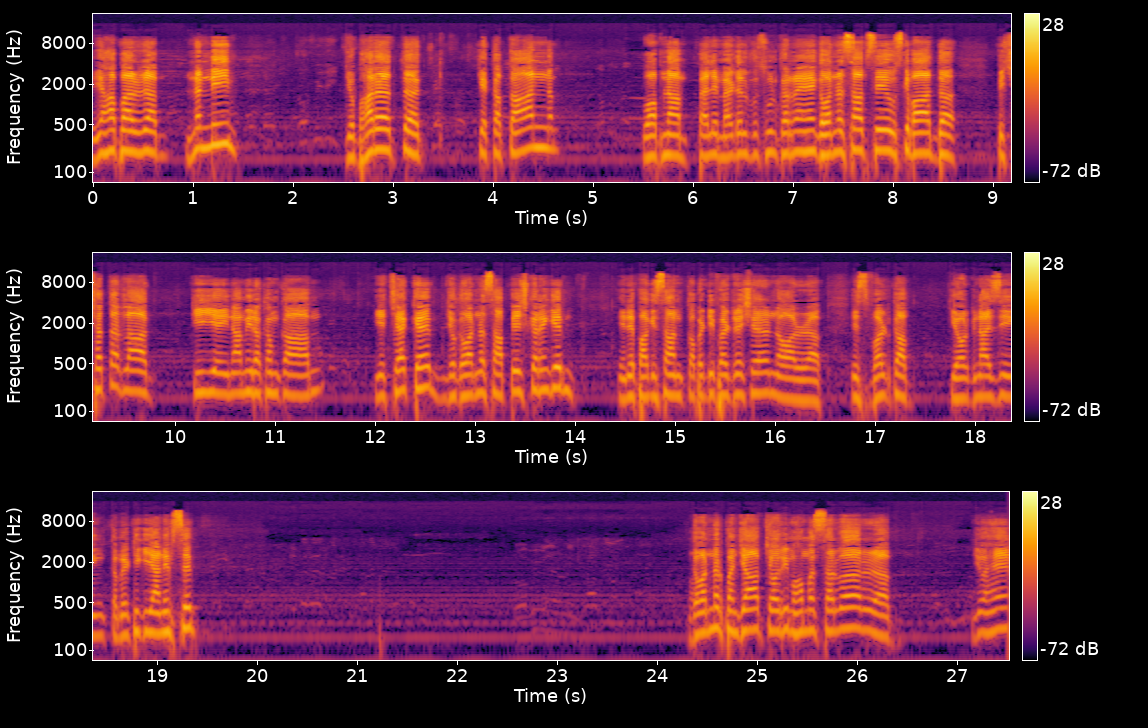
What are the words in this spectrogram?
यहाँ पर नन्नी, जो भारत के कप्तान, वो अपना पहले मेडल वसूल कर रहे हैं गवर्नर साहब से। उसके बाद पिछहत्तर लाख की ये इनामी रकम का ये चेक है, जो गवर्नर साहब पेश करेंगे। इन्हें पाकिस्तान कबड्डी फेडरेशन और इस वर्ल्ड कप की ऑर्गेनाइजिंग कमेटी की जानिब से। गवर्नर पंजाब चौधरी मोहम्मद सरवर जो हैं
